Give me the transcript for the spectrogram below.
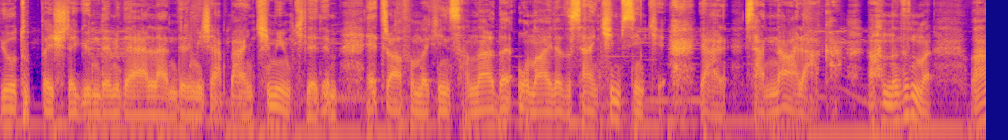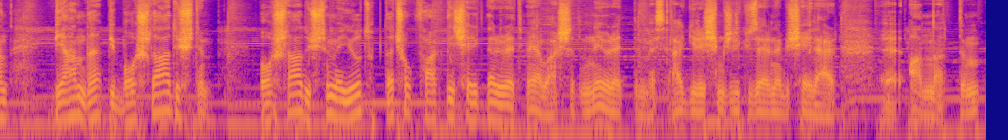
YouTube'da işte gündemi değerlendirmeyeceğim. Ben kimim ki dedim. Etrafımdaki insanlar da onayladı. Sen kimsin ki? Yani sen ne alaka? Anladın mı? Ben bir anda bir boşluğa düştüm boşluğa düştüm ve YouTube'da çok farklı içerikler üretmeye başladım. Ne ürettim mesela? Girişimcilik üzerine bir şeyler e, anlattım.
